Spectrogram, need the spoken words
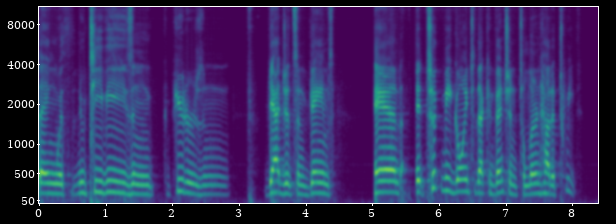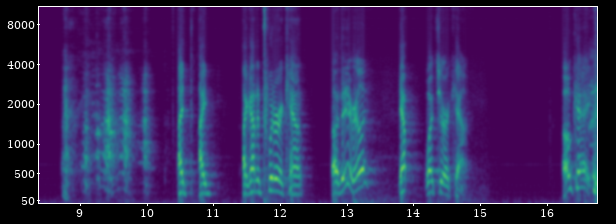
thing with new TVs and computers and gadgets and games. And it took me going to that convention to learn how to tweet. I, I, I got a Twitter account. Oh, did you really? Yep. What's your account? Okay.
